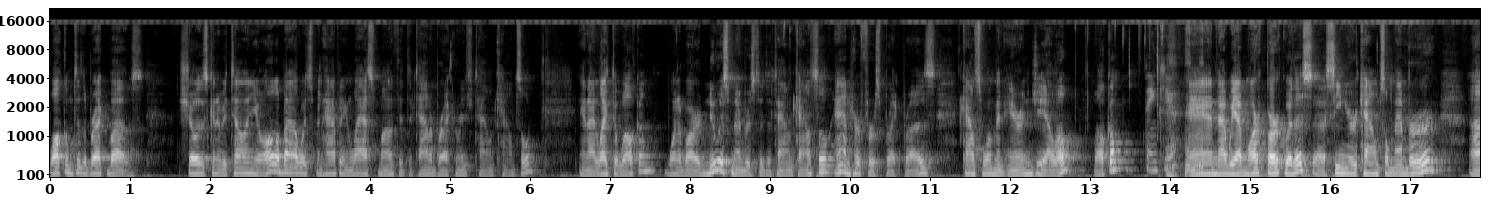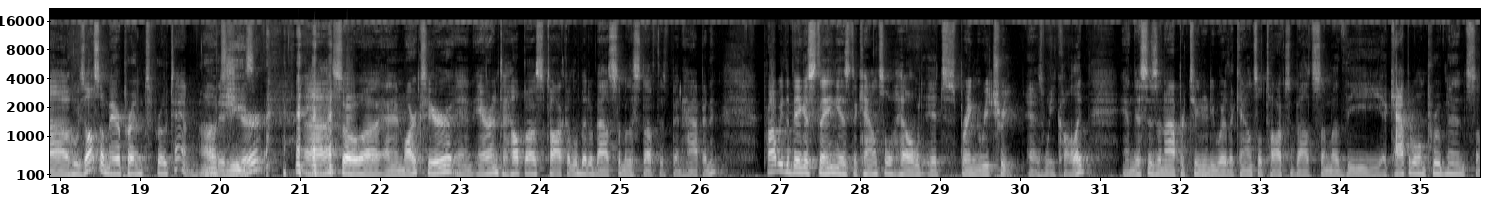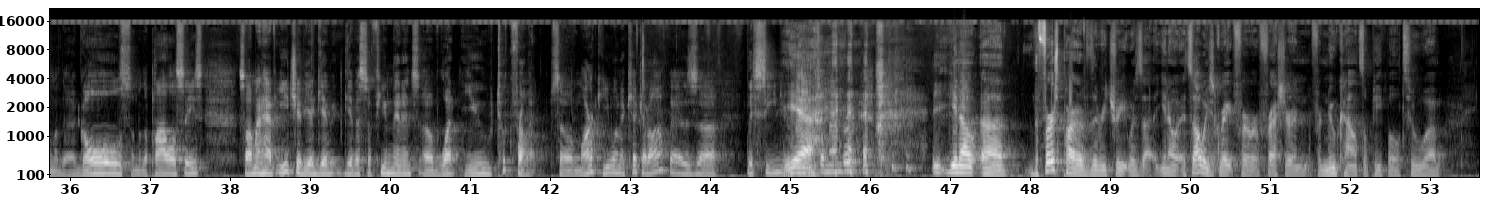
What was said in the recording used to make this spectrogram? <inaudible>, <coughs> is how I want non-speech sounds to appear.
Hello, welcome to the Breck Buzz, a show that's going to be telling you all about what's been happening last month at the Town of Breckenridge Town Council. And I'd like to welcome one of our newest members to the Town Council and her first Breck Buzz, Councilwoman Erin Gigliello. Welcome. Thank you. <laughs> And uh, we have Mark Burke with us, a senior council member uh, who's also Mayor Pro, Pro Tem uh, Oh, this geez. year. <laughs> uh, so, uh, and Mark's here, and Erin to help us talk a little bit about some of the stuff that's been happening. Probably the biggest thing is the council held its spring retreat, as we call it. And this is an opportunity where the council talks about some of the uh, capital improvements, some of the goals, some of the policies. So I'm going to have each of you give, give us a few minutes of what you took from it. So, Mark, you want to kick it off as uh, the senior Yeah. council member? <laughs> You know, uh, the first part of the retreat was, uh, you know, it's always great for a refresher and for new council people to uh,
